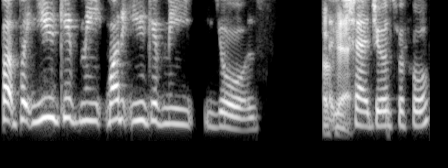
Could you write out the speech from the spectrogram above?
but but you give me. Why don't you give me yours? Have you Okay. shared yours before?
